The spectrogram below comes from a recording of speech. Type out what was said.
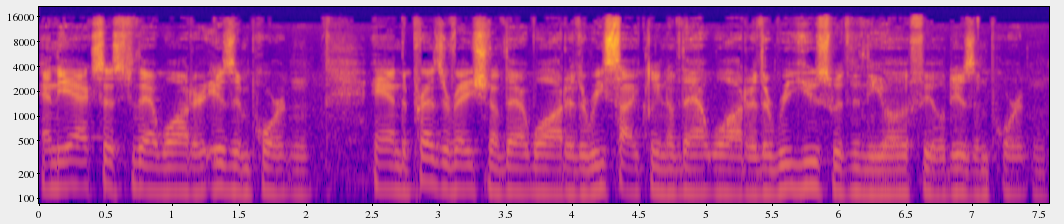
And the access to that water is important. And the preservation of that water, the recycling of that water, the reuse within the oil field is important.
